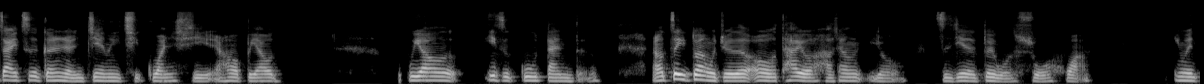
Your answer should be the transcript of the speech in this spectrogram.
再一次跟人建立起关系，然后不要不要一直孤单的。然后这一段，我觉得哦，他有好像有直接的对我说话。”因为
